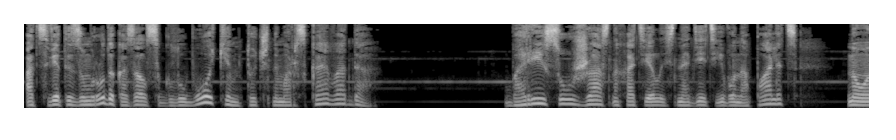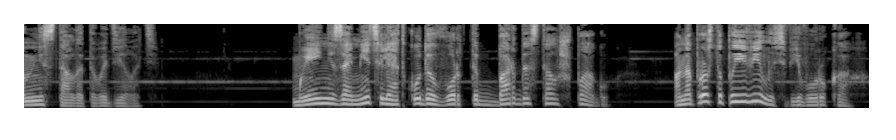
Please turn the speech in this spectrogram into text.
а цвет изумруда казался глубоким, точно морская вода. Борису ужасно хотелось надеть его на палец, но он не стал этого делать. Мы и не заметили, откуда Вортебар достал шпагу. Она просто появилась в его руках.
